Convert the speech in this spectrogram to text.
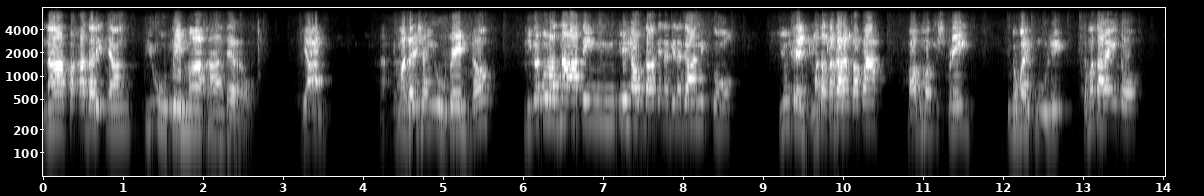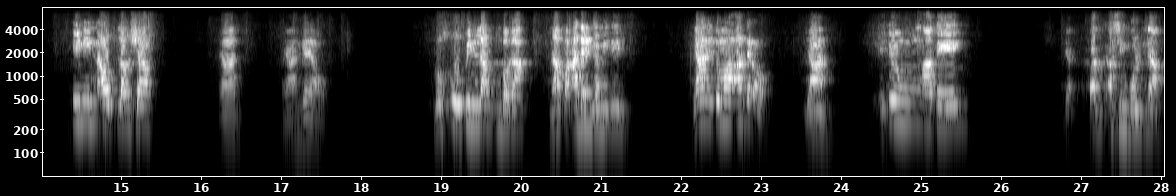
napakadali niyang i-open mga ka-hunter, oh. Yan. Madali siyang i-open, no? Hindi katulad ng ating clean out dati na ginagamit ko, yung thread, matatagalan ka pa bago mag-spray, ibabalik mo uli. Samantala ito, in in out lang siya. Yan. Yan, ganyan. oh. Close open lang, kumbaga. Napakadaling gamitin. Yan, ito mga hunter, oh. Yan. Ito yung ating ya- pag-assemble na.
